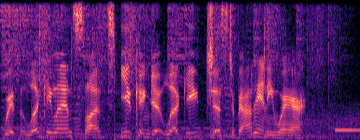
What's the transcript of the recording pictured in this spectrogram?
With the Lucky Land slots, you can get lucky just about anywhere.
